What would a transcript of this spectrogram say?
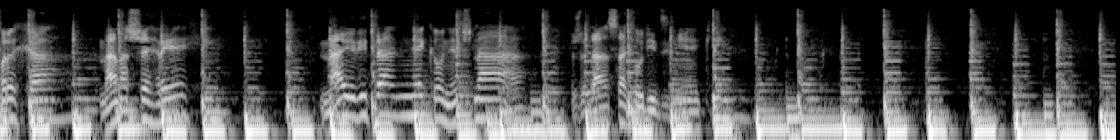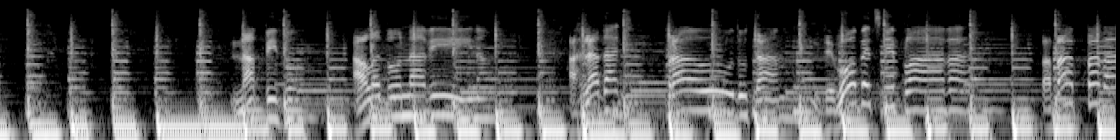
Poprcha na naše hriechy, naivita nekonečná, že dá sa chodiť s niekým. Na pivo alebo na víno a hľadať pravdu tam, kde vôbec nepláva. Pa, pa, pa, pa,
